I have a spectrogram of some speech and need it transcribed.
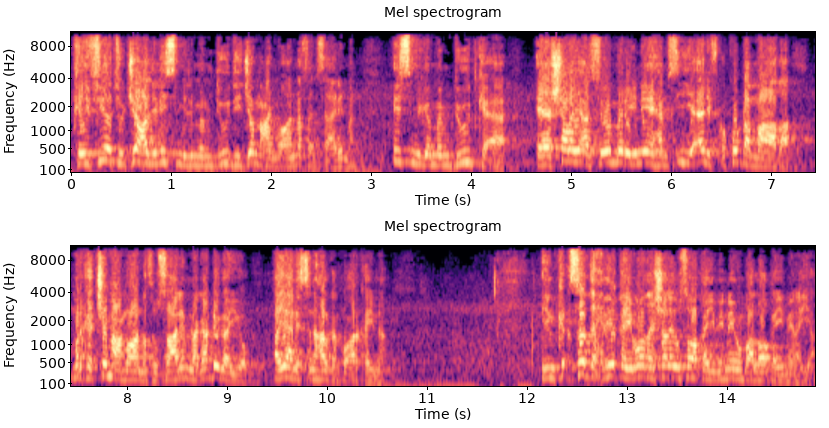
Kayfiyatu jacli ismi lmamduudi jamcan mu'anafan saaliman ismiga mamduudka ah ee shalay aan soo marayna ee hamsi iyo alifka ku dhammaada marka jamc mu'anahu saalim laga dhigayo ayaan isna halkan ku arkaynaa saddexdii qayboodan shalay u soo qaybinay unbaa loo qaybinaya.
